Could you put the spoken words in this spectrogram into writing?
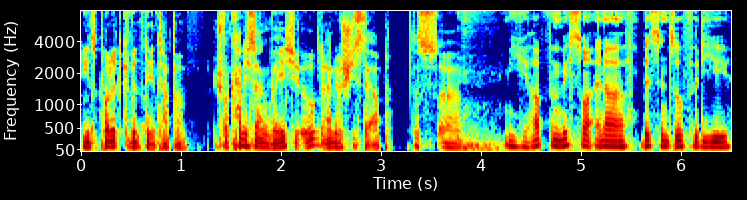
Nils Pollitt gewinnt eine Etappe. Ich kann nicht sagen, welche, irgendeine schießt er ab. Das, äh, ja, für mich so einer bisschen so für die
